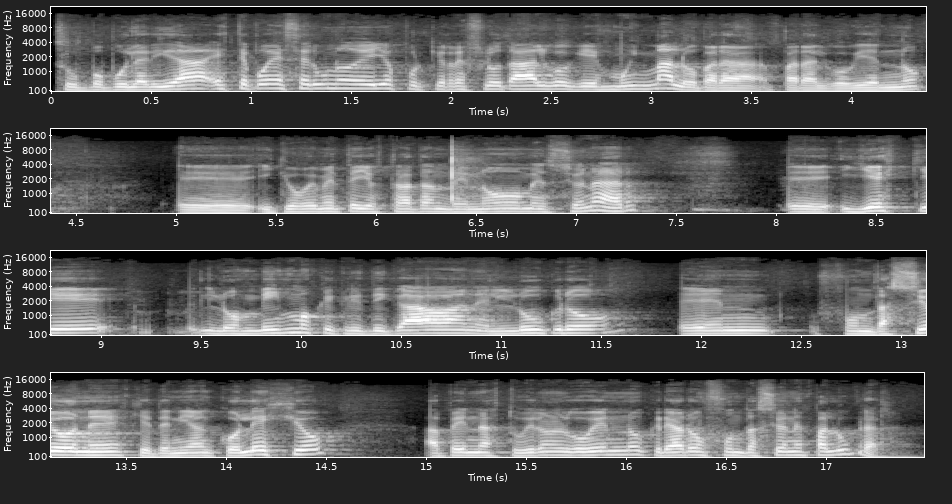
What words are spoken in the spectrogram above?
su popularidad. Este puede ser uno de ellos porque reflota algo que es muy malo para, para el gobierno eh, y que obviamente ellos tratan de no mencionar. eh, y es que los mismos que criticaban el lucro en fundaciones que tenían colegio, apenas tuvieron el gobierno, crearon fundaciones para lucrar.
